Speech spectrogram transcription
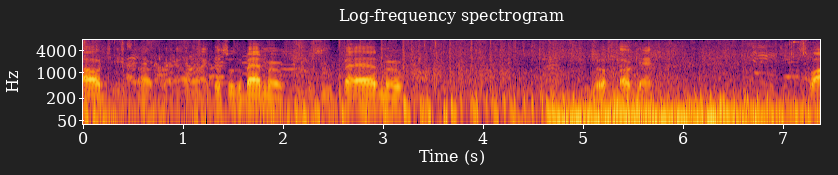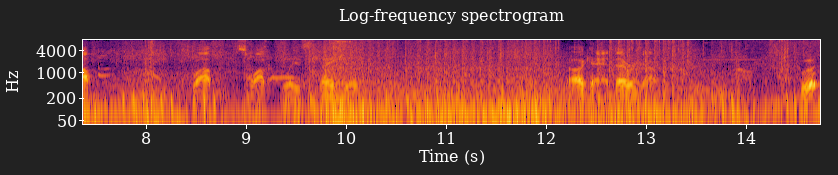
Oh, jeez. Okay, alright. This was a bad move. This was a bad move. Oh, okay. Swap. Swap. Swap, please. Thank you. Okay, there we go. Whoop.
